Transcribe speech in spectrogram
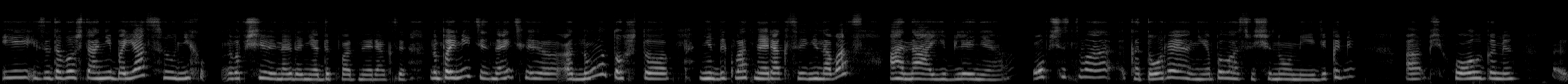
И из-за того, что они боятся, у них вообще иногда неадекватная реакция. Но поймите, знаете, одно, то, что неадекватная реакция не на вас, а на явление общество, которое не было освещено медиками, а психологами, э,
